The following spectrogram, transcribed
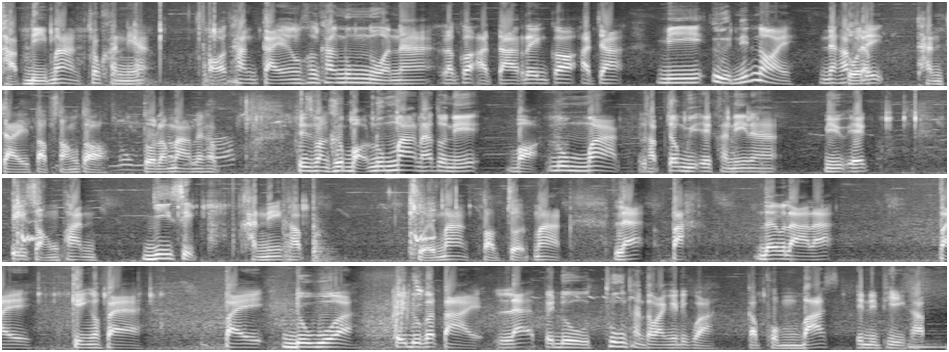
ขับดีมากเจ้าคันเนี้ยอ๋อทางไกลค่อนข้างนุ่มนวลนะฮะแล้วก็อัตราเร่งก็อาจจะมีอื่นนิดหน่อยนะครับตัวได้ทันใจตอบ2ต่อตัวละมากนะครับที่สำคัญคือเบาะนุ่มมากนะตัวนี้เบาะนุ่มมากครับเจ้ามิวเอ็กคันนี้นะฮะมิวเอ็กปี 20 คันนี้ครับ สวยมากตอบโจทย์มาก และปะได้เวลาแล้วไปกินกาแฟ ไปดูวัว ไปดูกระต่าย และไปดูทุ่งทานตะวันกันดีกว่า กับผมบัส NP ครับ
